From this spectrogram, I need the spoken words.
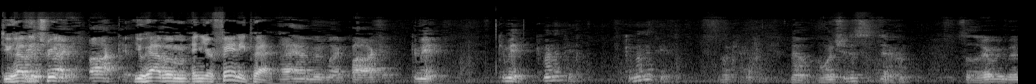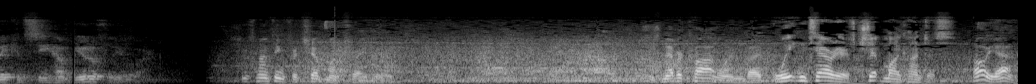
Do you have the in treat? my pocket. You have them in your fanny pack. I have them in my pocket. Come here. Come here. Come on up here. Come on up here. Okay. Now, I want you to sit down so that everybody can see how beautiful you are. She's hunting for chipmunks right now. She's never caught one, but Wheaten Terriers, chipmunk hunters. oh yeah,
